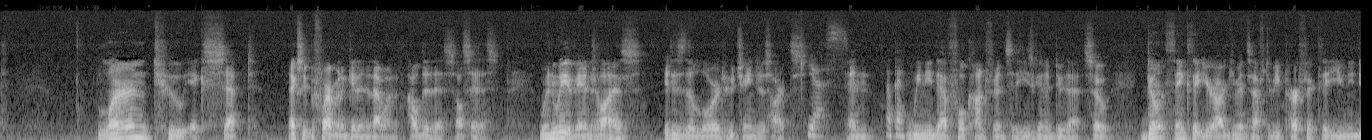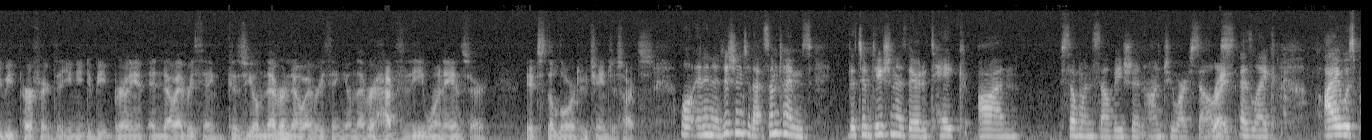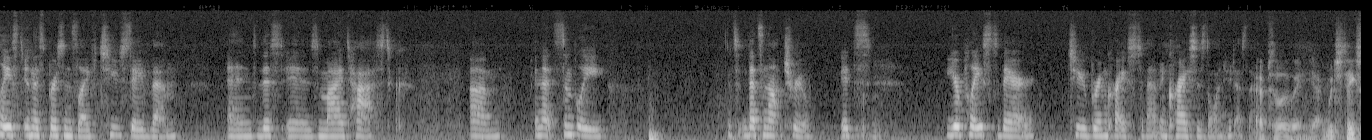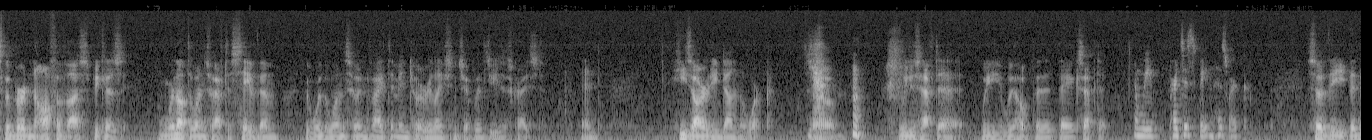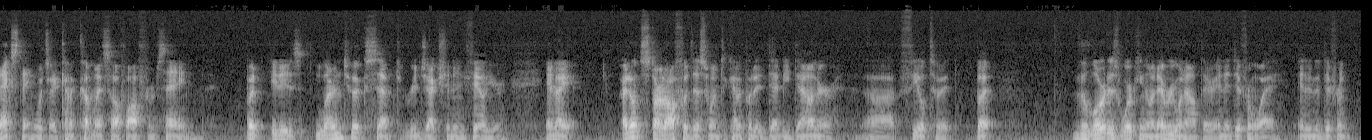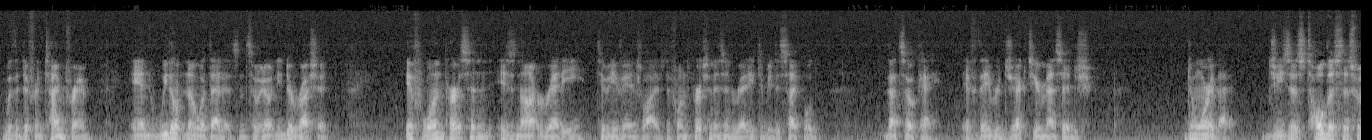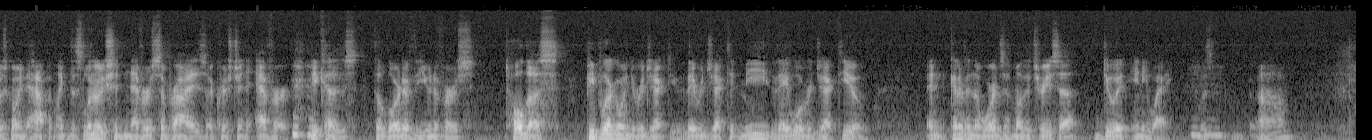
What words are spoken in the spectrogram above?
Learn to accept. Actually, before I'm going to get into that one, I'll do this. I'll say this. When we evangelize, it is the Lord who changes hearts. yes. And Okay. we need to have full confidence that He's going to do that. So don't think that your arguments have to be perfect, that you need to be perfect, that you need to be brilliant and know everything, because you'll never know everything. You'll never have the one answer. It's the Lord who changes hearts. Well, and in addition to that, sometimes the temptation is there to take on someone's salvation onto ourselves Right. as like I was placed in this person's life to save them, and this is my task. Um, and that's simply it's that's not true. It's you're placed there to bring Christ to them, and Christ is the one who does that. Absolutely, yeah. Which takes the burden off of us because we're not the ones who have to save them. We're the ones who invite them into a relationship with Jesus Christ. And He's already done the work. So we just have to, we, we hope that they accept it. And we participate in His work. So the, the next thing, which I kind of cut myself off from saying, but it is learn to accept rejection and failure. And I, I don't start off with this one to kind of put a Debbie Downer uh, feel to it, but the Lord is working on everyone out there in a different way and in a different with a different time frame, and we don't know what that is, and so we don't need to rush it. If one person is not ready to be evangelized, if one person isn't ready to be discipled, that's okay. If they reject your message, don't worry about it. Jesus told us this was going to happen. Like this literally should never surprise a Christian ever because the Lord of the universe told us people are going to reject you. They rejected me, they will reject you. And kind of in the words of Mother Teresa, do it anyway. Was um,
